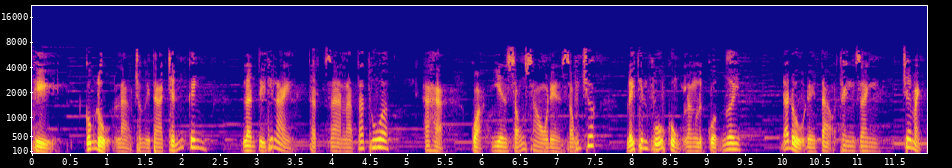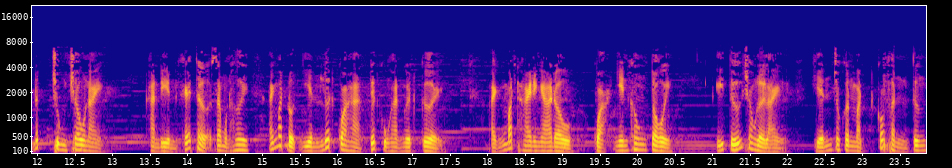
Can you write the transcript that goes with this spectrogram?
Thì cũng đủ làm cho người ta chấn kinh. Lần tỷ thí này thật ra là ta thua. Ha ha, quả nhiên sóng sau đèn sóng trước, lấy thiên phú cùng năng lực của ngươi đã đủ để tạo thanh danh trên mảnh đất Trung Châu này. Hàn Điền khẽ thở ra một hơi, ánh mắt đột nhiên lướt qua Hàn Tuyết cùng Hàn Nguyệt cười. Ánh mắt hai đinh á đầu, quả nhiên không tồi. Ý tứ trong lời này khiến cho khuôn mặt có phần tương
